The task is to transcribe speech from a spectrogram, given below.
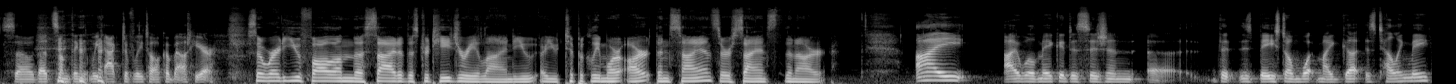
So that's something that we actively talk about here. So where do you fall on the side of the strategery line? Do you are you typically more art than science, or science than art? I I will make a decision uh, that is based on what my gut is telling me,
